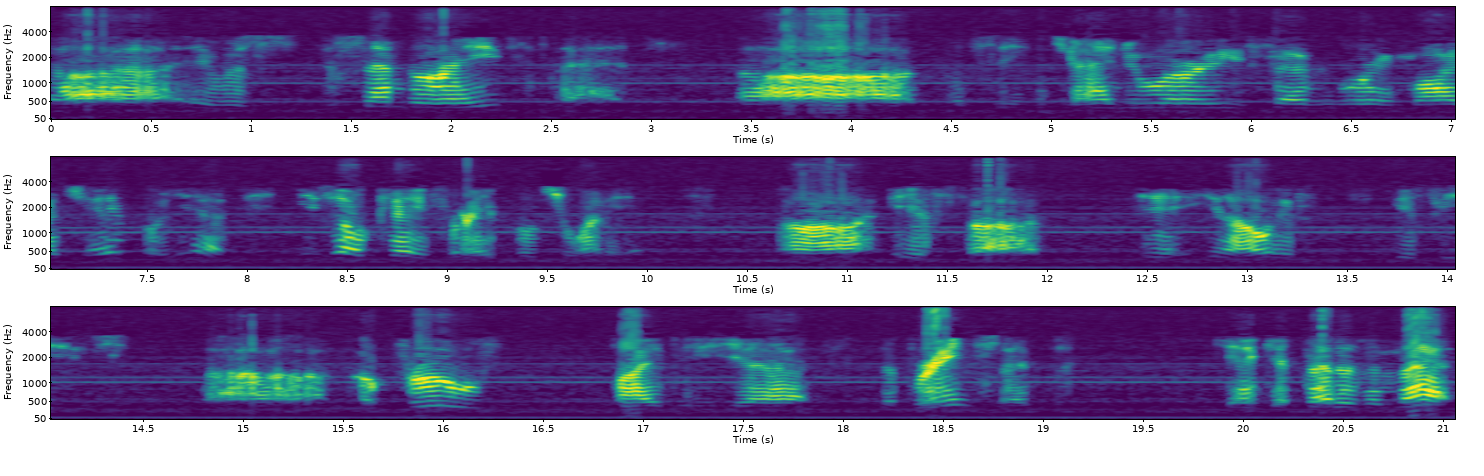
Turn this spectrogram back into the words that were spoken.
Uh, it was December eighth, uh, let's see, January, February, March, April. Yeah, he's okay for April 20th. Uh, if, uh, you know, if, if he's, uh, approved by the, uh, the brain center, can't get better than that.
